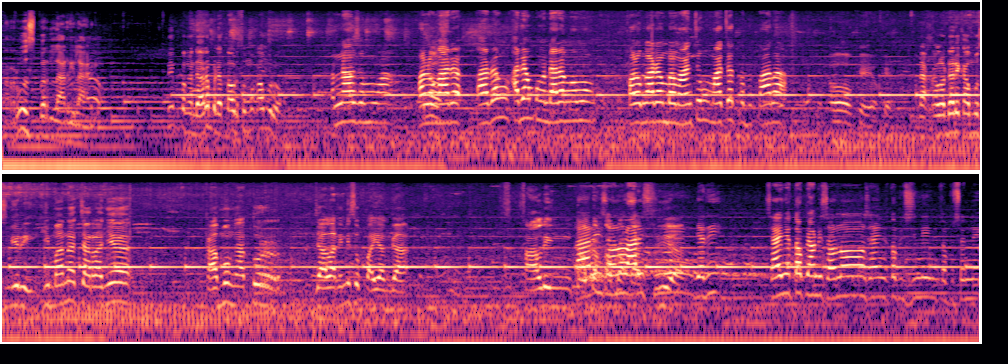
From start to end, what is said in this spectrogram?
terus berlari-lari. Ini pengendara pada tahu semua kamu dong. Kenal semua. Kalau nggak ada, kadang ada yang pengendara ngomong, kalau nggak ada Mbak Mancung macet lebih parah. Oh, Oke oke. Nah kalau dari kamu sendiri, gimana caranya kamu ngatur jalan ini supaya nggak saling Lari sono, lari sini. Iya. Jadi saya nyetop yang di sono, saya nyetop di sini, nyetop di sini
